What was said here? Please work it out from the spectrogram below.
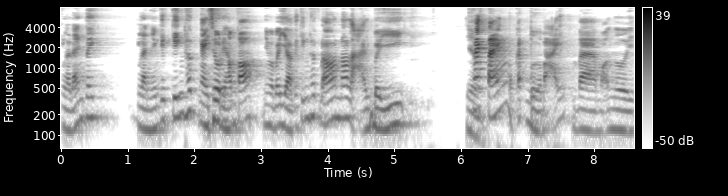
là đáng tiếc là những cái kiến thức ngày xưa thì không có nhưng mà bây giờ cái kiến thức đó nó lại bị Dạ. phát tán một cách bừa bãi và mọi người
